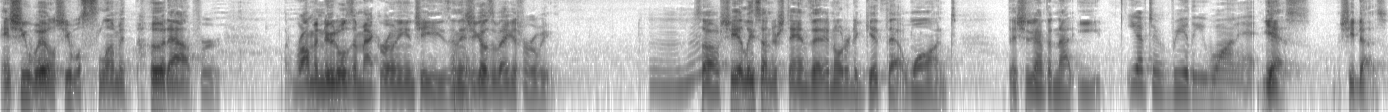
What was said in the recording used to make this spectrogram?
and she will. She will slum it hood out for ramen noodles and macaroni and cheese, and then she goes to Vegas for a week. So she at least understands that in order to get that want, that she's gonna have to not eat. You have to really want it. Yes, she does.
